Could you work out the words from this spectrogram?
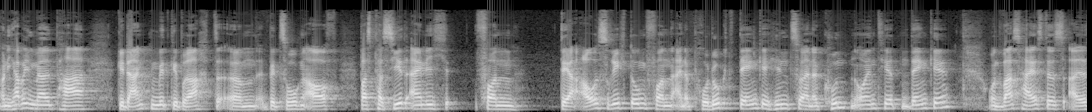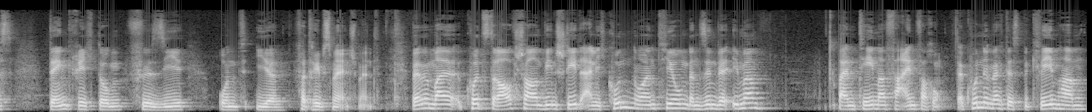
Und ich habe Ihnen mal ein paar Gedanken mitgebracht, ähm, bezogen auf, was passiert eigentlich von der Ausrichtung von einer Produktdenke hin zu einer kundenorientierten Denke und was heißt es als Denkrichtung für Sie und Ihr Vertriebsmanagement. Wenn wir mal kurz drauf schauen, wie entsteht eigentlich Kundenorientierung, dann sind wir immer beim Thema Vereinfachung. Der Kunde möchte es bequem haben,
